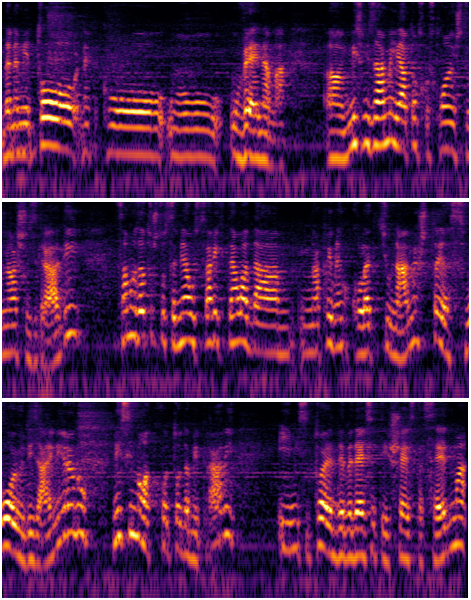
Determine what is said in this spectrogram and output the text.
da nam je to nekako u, u venama. Uh, mi smo izamili atomsko sklonište u našoj zgradi, samo zato što sam ja u stvari htela da napravim neku kolekciju nameštaja, svoju dizajniranu, nisam imala ko to da mi pravi i mislim to je 96. 7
